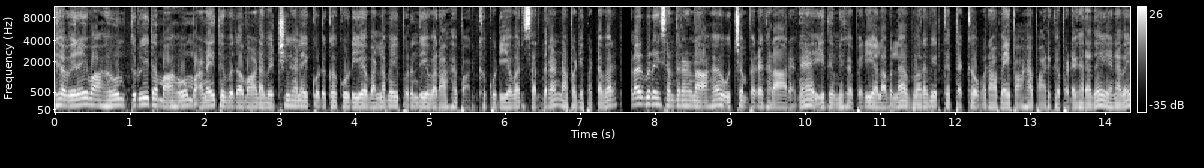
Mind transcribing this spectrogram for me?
மிக விரைவாகவும் துரிதமாகவும் அனைத்து விதமான வெற்றிகளை கொடுக்கக்கூடிய வல்லமை பொருந்தியவராக பார்க்கக்கூடியவர் சந்திரன். அப்படிப்பட்டவர் வளர்பிறை சந்திரனாக உச்சம் பெறுகிறாருங்க. இது மிகப்பெரிய அளவில் வரவேற்கத்தக்க ஒரு அமைப்பாக பார்க்கப்படுகிறது. எனவே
